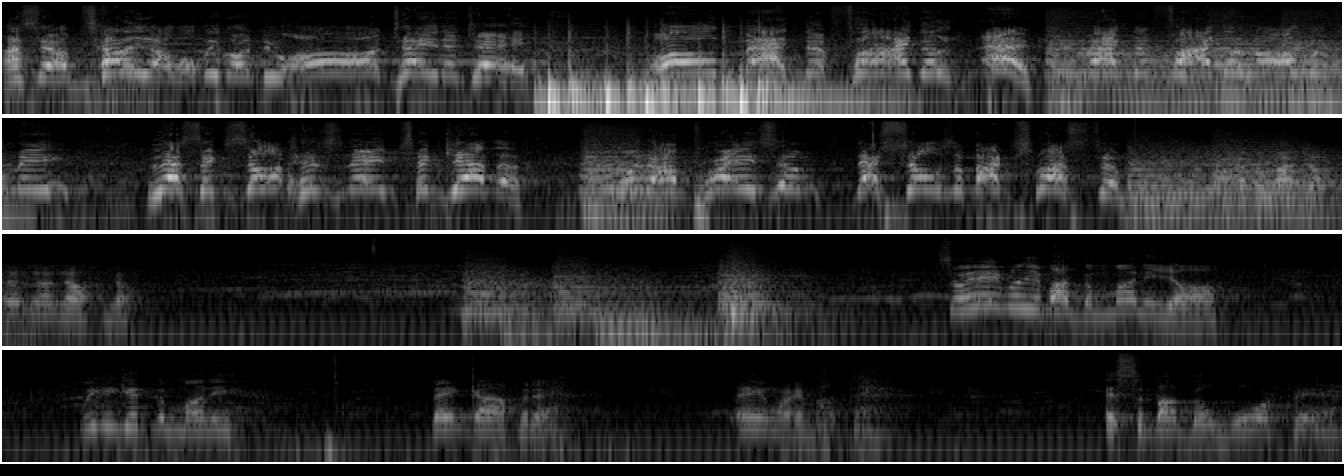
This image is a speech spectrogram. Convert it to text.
I said, I'm telling y'all what we're going to do all day today. Oh, magnify the, hey, magnify the Lord with me. Let's exalt his name together. When I praise him, that shows him I trust him. Never mind. No, no, no, no. So it ain't really about the money, y'all. We can get the money. Thank God for that. They ain't worrying about that. It's about the warfare.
